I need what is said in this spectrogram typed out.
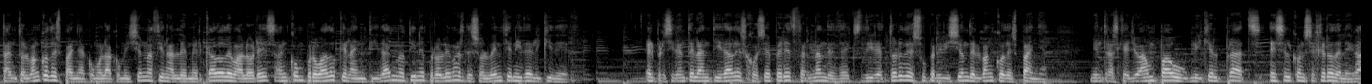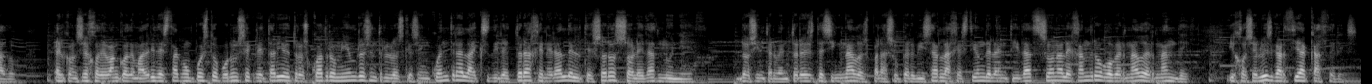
Tanto el Banco de España como la Comisión Nacional de Mercado de Valores han comprobado que la entidad no tiene problemas de solvencia ni de liquidez. El presidente de la entidad es José Pérez Fernández, exdirector de supervisión del Banco de España, mientras que Joan Pau Miquel Prats es el consejero delegado. El Consejo de Banco de Madrid está compuesto por un secretario y otros cuatro miembros entre los que se encuentra la exdirectora general del Tesoro Soledad Núñez. Los interventores designados para supervisar la gestión de la entidad son Alejandro Gobernado Hernández y José Luis García Cáceres.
